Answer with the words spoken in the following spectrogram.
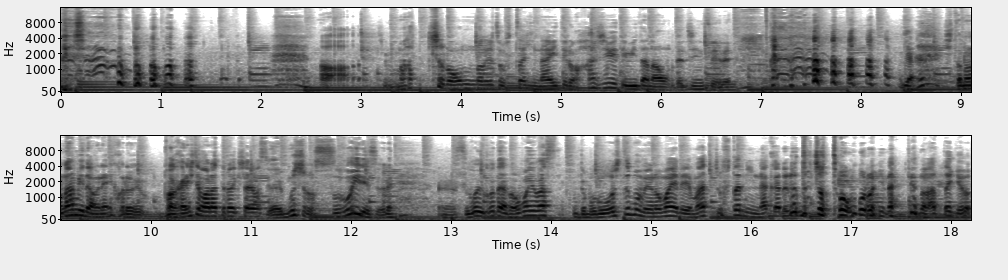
あマッチョの女の人2人泣いてるの初めて見たな思って人生でいや人の涙をねこれバカにして笑ってるわけちゃいますよ。むしろすごいですよね。うん、すごいことやと思います。でもどうしても目の前でマッチョ2人に泣かれるとちょっとおもろいなっていうのはあったけど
